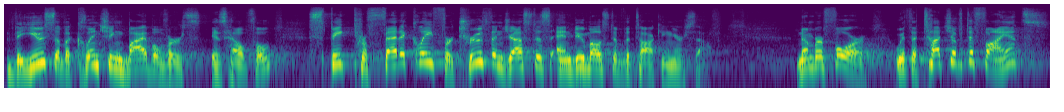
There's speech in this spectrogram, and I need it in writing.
The use of a clinching Bible verse is helpful. Speak prophetically for truth and justice and do most of the talking yourself. Number four, with a touch of defiance,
